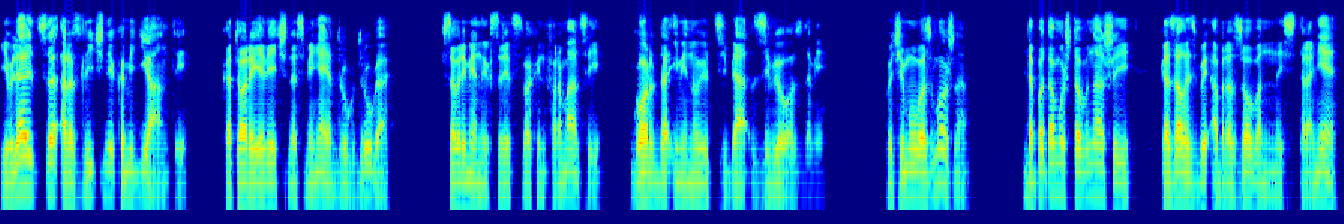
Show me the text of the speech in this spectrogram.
являются различные комедианты, которые вечно сменяют друг друга в современных средствах информации, гордо именуют себя звездами. Почему возможно? Да потому что в нашей казалось бы, образованной стране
